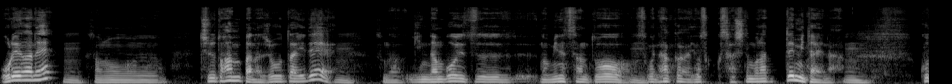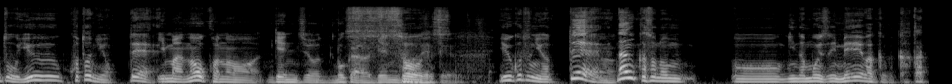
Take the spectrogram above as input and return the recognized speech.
俺がね、うん。その中途半端な状態で、うん。その銀杏ボーイズの峰さんとうんすごい仲良くさせてもらってみたいなうん。ことを言うことによって、今のこの現状、僕らが現状でですす。言うことによって、うんなんかそのお銀杏ボーイズに迷惑がかかっ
